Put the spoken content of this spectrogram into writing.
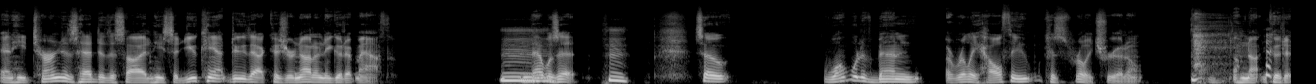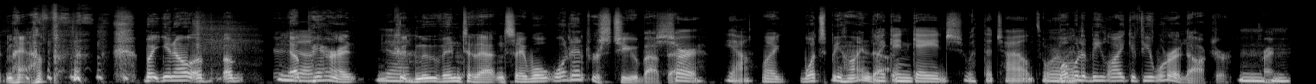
And he turned his head to the side and he said, You can't do that because you're not any good at math. And that was it. Hmm. So, what would have been a really healthy, because it's really true, I don't, I'm not good at math. but, you know, a, a, Yeah. a parent Yeah. could move into that and say, Well, what interests you about that? Sure. Yeah. Like, what's behind that? Like engage with the child's world. What would it be like if you were a doctor? Mm-hmm. Right.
